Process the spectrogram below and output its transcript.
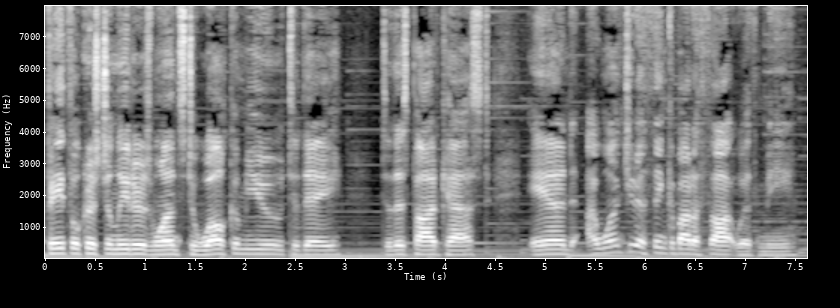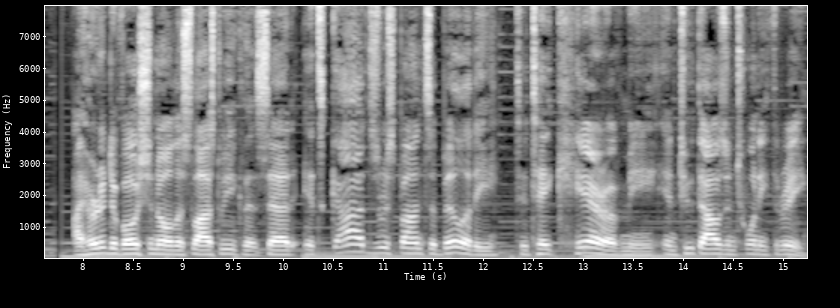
Faithful Christian Leaders wants to welcome you today to this podcast. And I want you to think about a thought with me. I heard a devotional this last week that said, It's God's responsibility to take care of me in 2023.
